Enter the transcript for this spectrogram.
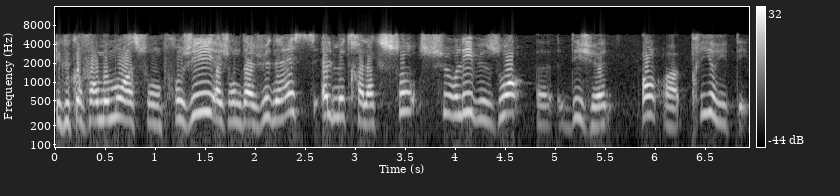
et que conformément à son projet Agenda Jeunesse, elle mettra l'accent sur les besoins euh, des jeunes en euh, priorité.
